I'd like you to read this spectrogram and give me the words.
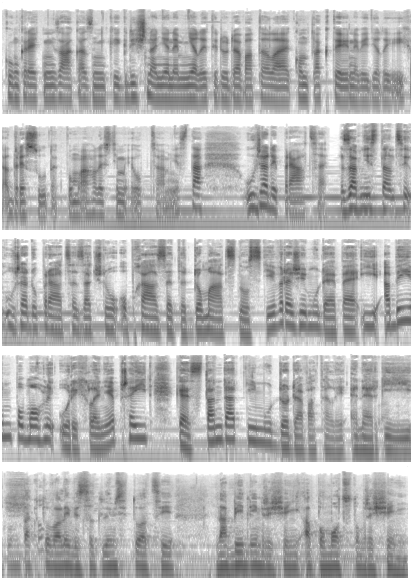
konkrétní zákazníky, když na ně neměli ty dodavatelé kontakty, nevěděli jejich adresu, tak pomáhali s těmi i obce a města. Úřady práce. Zaměstnanci úřadu práce začnou obcházet domácnosti v režimu DPI, aby jim pomohli urychleně přejít ke standardnímu dodavateli energií. Kontaktovali, vysvětlím situaci, nabídlím řešení a pomoc v tom řešení.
